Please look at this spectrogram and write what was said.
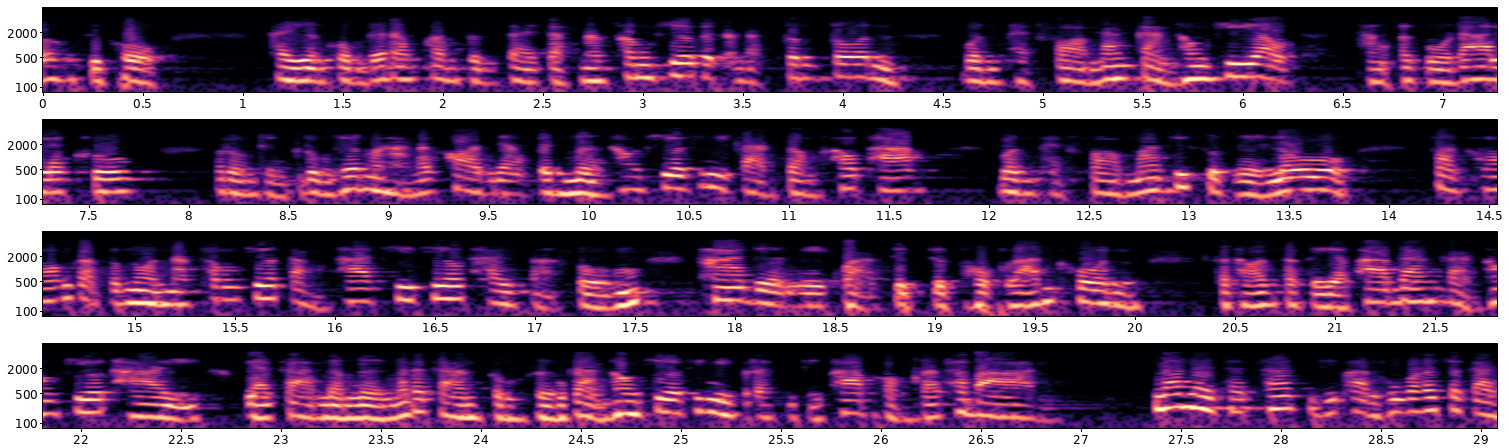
2566 ไทยยังคงได้รับความสนใจจากนักท่องเที่ยวเป็นอันดับต้นๆ บนแพลตฟอร์มด้านการท่องเที่ยว ทั้ง Agoda และ Klook รวมถึงกรุงเทพมหานครยังเป็นเมืองท่องเที่ยวที่มีการจองเข้าพัก บนแพลตฟอร์มมากที่สุดในโลก อดคล้องกับจำนวนนักท่องเที่ยวต่างชาติที่เที่ยวไทยสะสม 5 เดือนมีกว่า 10.6 ล้านคน สะท้อนศักยภาพด้านการท่องเที่ยวไทย และการดำเนินมาตรการส่งเสริมการท่องเที่ยวที่มีประสิทธิภาพของรัฐบาลด้านนายชัดชาติสิทธิพันธ์ผู้ว่าราชการ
